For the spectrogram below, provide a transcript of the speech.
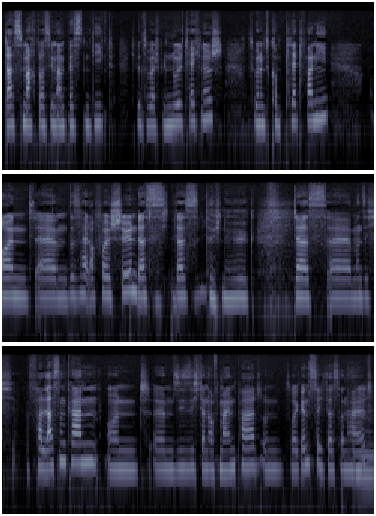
das macht, was ihm am besten liegt. Ich bin zum Beispiel null technisch, das übernimmt komplett funny. Und ähm, das ist halt auch voll schön, dass das Technik, dass äh, man sich verlassen kann und ähm, sie sich dann auf meinen Part und so ergänzt sich das dann halt.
